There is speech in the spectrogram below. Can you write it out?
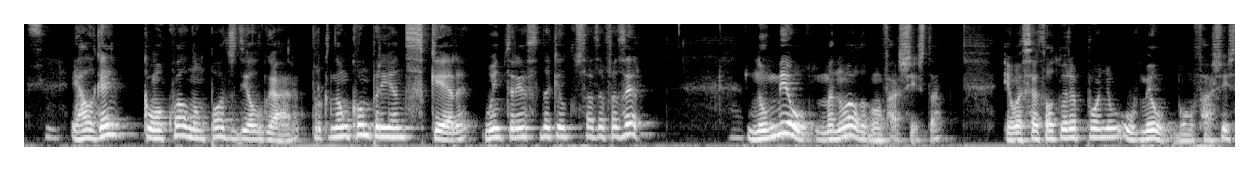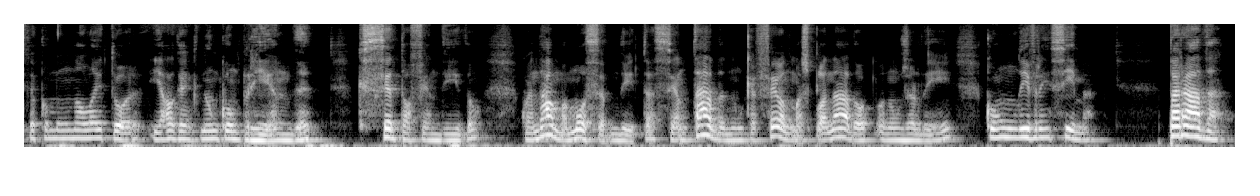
Sim. É alguém com o qual não podes dialogar porque não compreende sequer o interesse daquilo que tu estás a fazer. Claro. No meu manual do bom fascista, eu a certa altura ponho o meu bom fascista como um não leitor e alguém que não compreende que se sente ofendido quando há uma moça bonita sentada num café ou numa esplanada ou, ou num jardim com um livro em cima. Parada.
